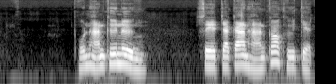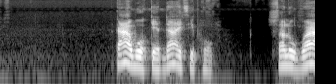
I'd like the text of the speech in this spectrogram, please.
9 ผลหารคือ 1 เศษจากการหารก็คือ 7 9บวก7ได้ 16 สรุปว่า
